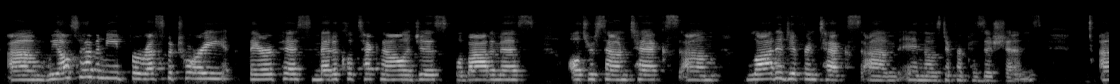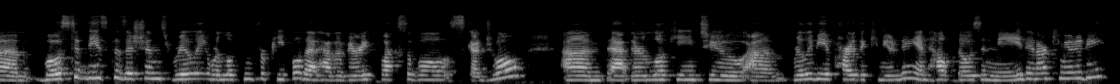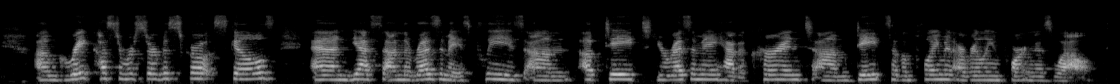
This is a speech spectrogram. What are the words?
Um, we also have a need for respiratory therapists, medical technologists, phlebotomists, ultrasound techs, a um, lot of different techs um, in those different positions. Um, most of these positions really we're looking for people that have a very flexible schedule, um, that they're looking to um, really be a part of the community and help those in need in our community. Um, great customer service skills. And yes, on the resumes, please um, update your resume, have a current um, dates of employment are really important as well.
